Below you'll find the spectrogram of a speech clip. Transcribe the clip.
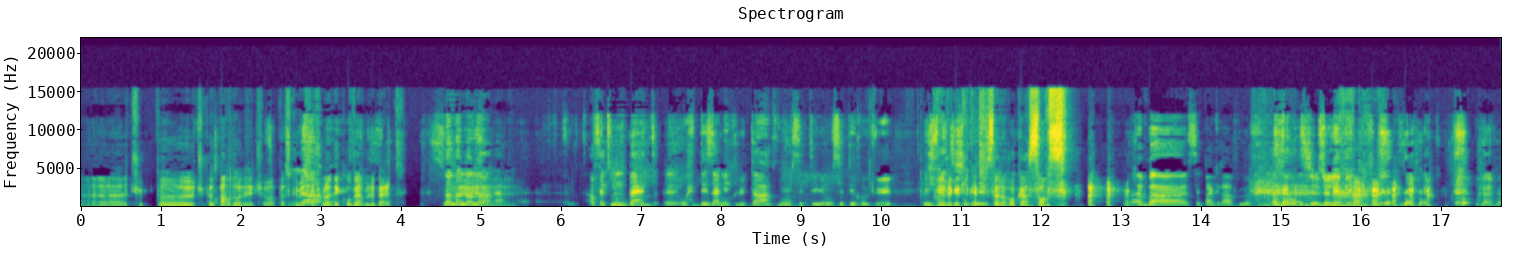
euh, tu peux tu peux pardonner tu vois parce que mais si Non. tu l'as découvert من بعد Non, non, non, non. en fait, euh, des années plus tard, on mm. s'était, on revus. Et je lui. Ah, ça n'a aucun sens. Ah, bah, c'est pas grave. je, je l'ai vécu.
